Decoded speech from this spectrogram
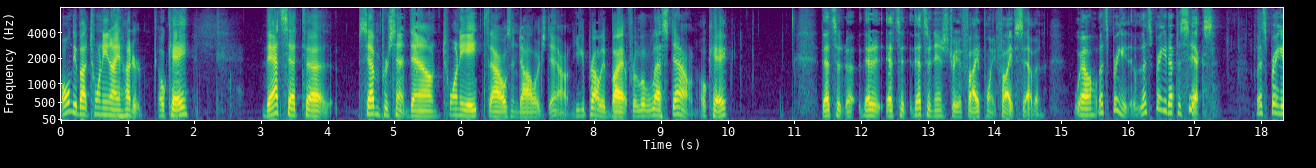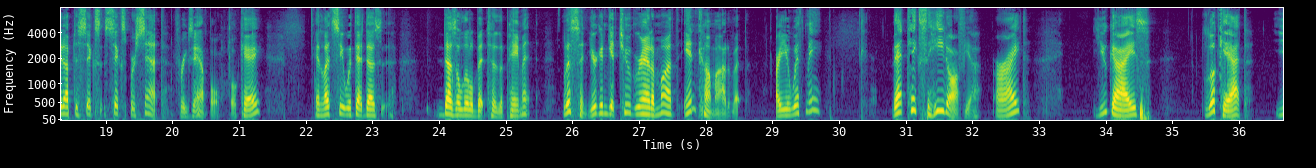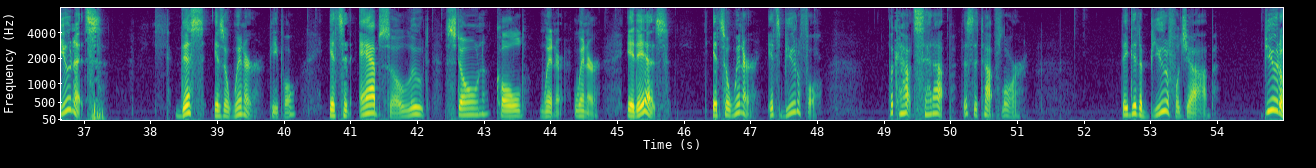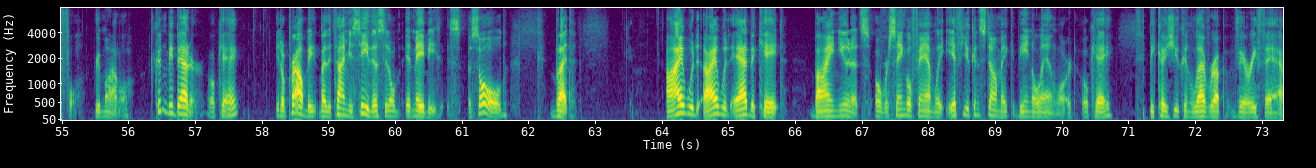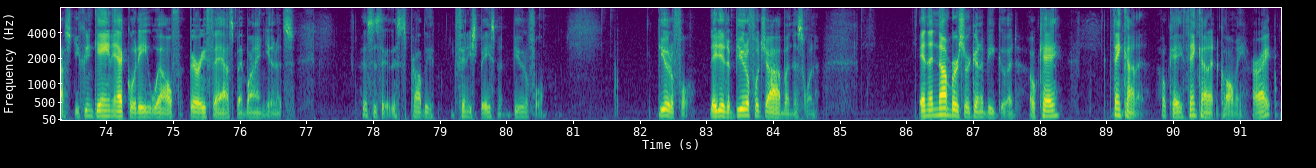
Only about 2900, okay? That's at uh, 7% down, $28,000 down. You could probably buy it for a little less down, okay? That's a uh, that that's a that's an interest rate of 5.57. Well, let's bring it let's bring it up to 6. Let's bring it up to 6 6%, for example, okay? And let's see what that does does a little bit to the payment. Listen, you're going to get 2 grand a month income out of it. Are you with me? That takes the heat off you, all right? You guys look at units. This is a winner, people. It's an absolute stone cold winner. Winner. It is. It's a winner. It's beautiful. Look at how it's set up. This is the top floor. They did a beautiful job. Beautiful remodel. Couldn't be better, okay? It'll probably by the time you see this, it'll it may be sold, but I would I would advocate buying units over single family if you can stomach being a landlord, okay? Because you can lever up very fast. You can gain equity wealth very fast by buying units. This is the, this is probably finished basement. Beautiful. Beautiful. They did a beautiful job on this one. And the numbers are going to be good, okay? Think on it, okay? Think on it and call me, all right?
